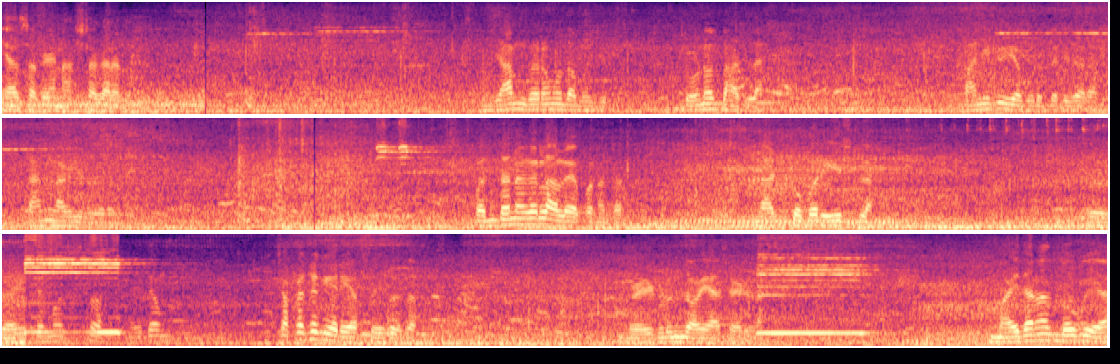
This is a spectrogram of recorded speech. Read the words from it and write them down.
या सगळ्या नाश्ता करायला. जाम गरम होता भाजी. तोंडच भाजला. पाणी पिऊया कुठंतरी जरा. ताण लागली जरा. पंतनगरला आलो आहे आपण आता. घाटकोपर ईस्टला एकदम मस्त एकदम चकाचक एरिया असतो इकडचा. इकडून जाऊ या साईडला मैदानात बघूया.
